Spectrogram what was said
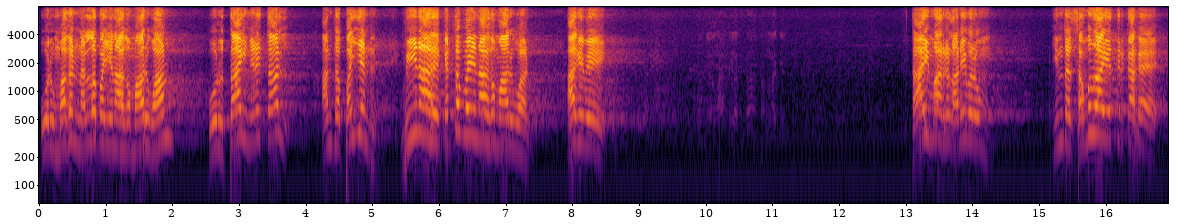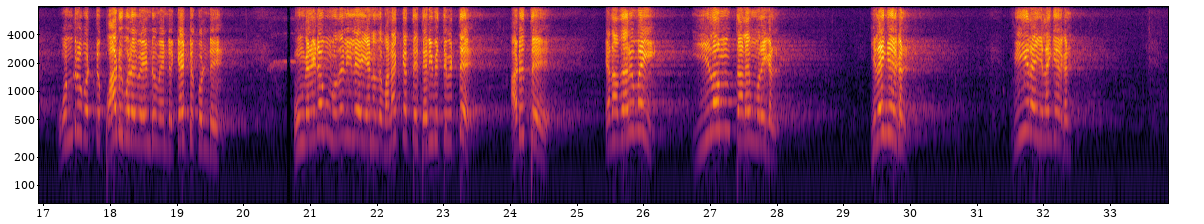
ஒரு மகன் நல்ல பையனாக மாறுவான். ஒரு தாய் நினைத்தால் அந்த பையன் வீணாக கெட்ட பையனாக மாறுவான். ஆகவே தாய்மார்கள் அனைவரும் இந்த சமுதாயத்திற்காக ஒன்றுபட்டு பாடுபட வேண்டும் என்று கேட்டுக்கொண்டு உங்களிடம் முதலிலே எனது வணக்கத்தை தெரிவித்துவிட்டு அடுத்து எனது அருமை இளம் தலைமுறைகள் இளைஞர்கள் வீர இளைஞர்கள்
